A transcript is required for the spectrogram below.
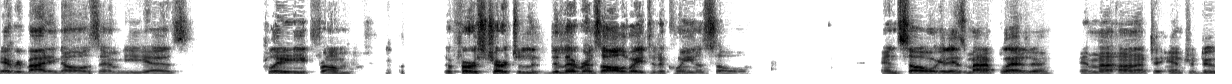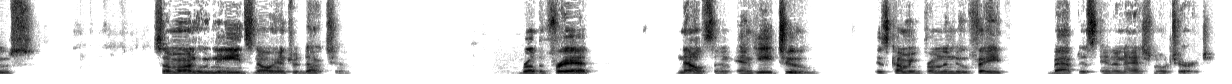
Everybody knows him. He has played from the first Church of Deliverance all the way to the Queen of Soul. And so it is my pleasure and my honor to introduce someone who needs no introduction, Brother Fred Nelson. And he too is coming from the New Faith Baptist International Church.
